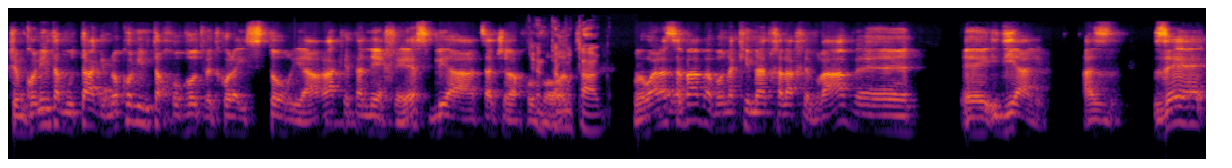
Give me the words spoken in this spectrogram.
כשהם קונים את המותג, הם לא קונים את החובות ואת כל ההיסטוריה, רק את הנכס, בלי הצד של החובות. כן, את המותג. ווואלה, סבבה, בואו נקים מההתחלה חברה, ואידיאלי. אז זה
